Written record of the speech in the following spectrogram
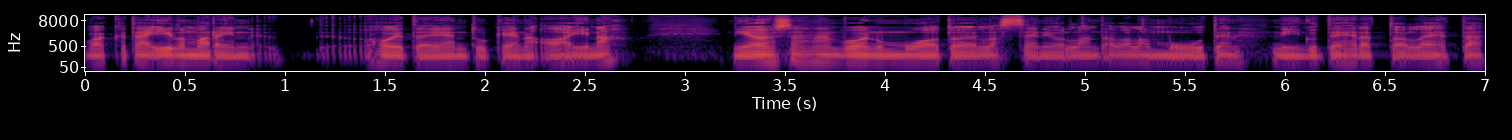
vaikka tämä Ilmarin hoitajien tukena aina, niin olisi hän voinut muotoilla sen jollain tavalla muuten, niin kuin tehdä tolle, että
